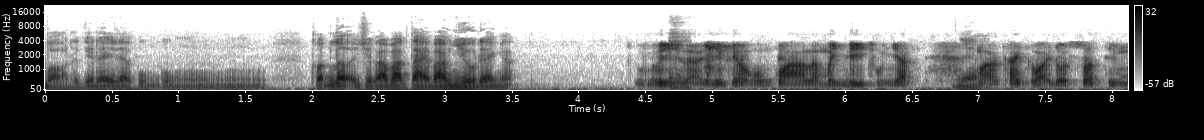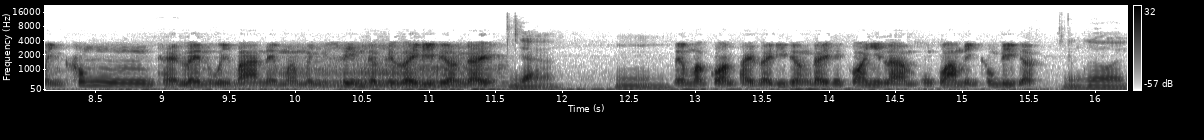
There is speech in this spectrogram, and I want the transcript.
bỏ được cái đấy là cũng cũng thuận lợi cho các bác tài bao nhiêu đấy anh ạ? Vì là như kiểu hôm qua là mình đi chủ nhật yeah. Dạ. mà khách gọi đột xuất thì mình không thể lên ủy ban để mà mình xin được cái giấy đi đường đấy. Dạ ừ. nếu mà còn phải giấy đi đường đấy thì coi như là hôm qua mình không đi được. Đúng rồi.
